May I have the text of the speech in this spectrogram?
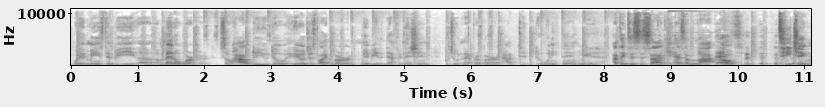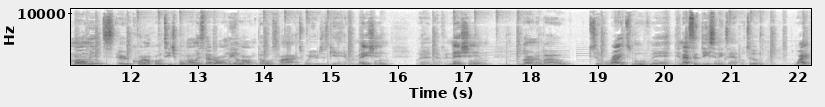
what it means to be a, a, metal worker. So how do you do it? You'll just like learn maybe the definition, but you'll never learn how to do anything. Yeah. I think this society has a lot of teaching moments or quote unquote teachable moments that are only along those lines where you're just getting information, learn a definition, learn about civil rights movement, and that's a decent example too. White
